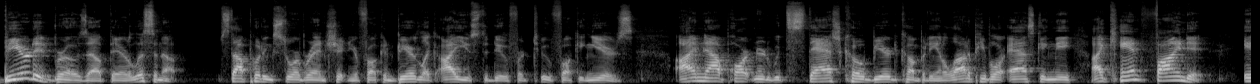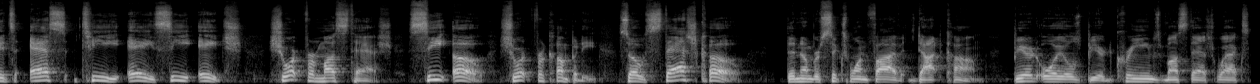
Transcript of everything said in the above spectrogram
bearded bros out there, listen up. Stop putting store brand shit in your fucking beard like I used to do for two fucking years. I'm now partnered with Stach Co. Beard Company, and a lot of people are asking me, I can't find it. It's S T A C H, short for mustache. C O, short for company. So Stach Co the number 615.com. Beard oils, beard creams, mustache wax,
